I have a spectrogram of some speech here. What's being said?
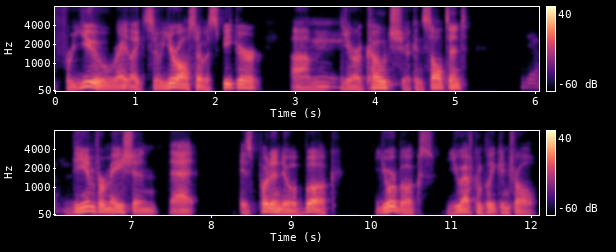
for you right like so you're also a speaker um, mm-hmm. you're a coach a consultant yeah. the information that is put into a book your books, you have complete control.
